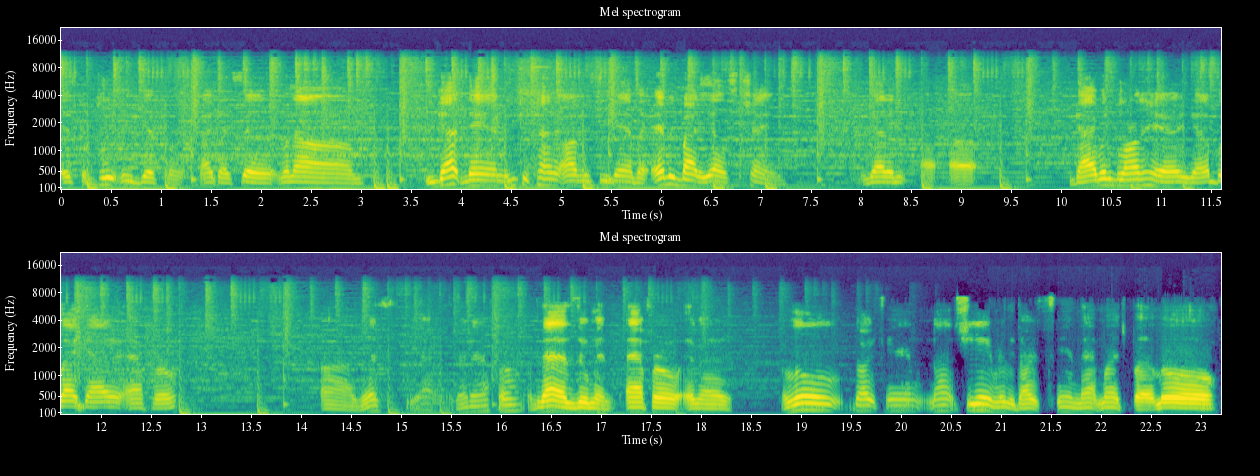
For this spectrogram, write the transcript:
is completely different. Like I said, when um you got Dan, you could kind of obviously Dan, but everybody else changed. You got a, a, a guy with blonde hair. You got a black guy, afro. Uh, I guess, yeah, is that afro? That is zoom in. Afro and a, a little dark skin. Not, she ain't really dark skin that much, but a little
